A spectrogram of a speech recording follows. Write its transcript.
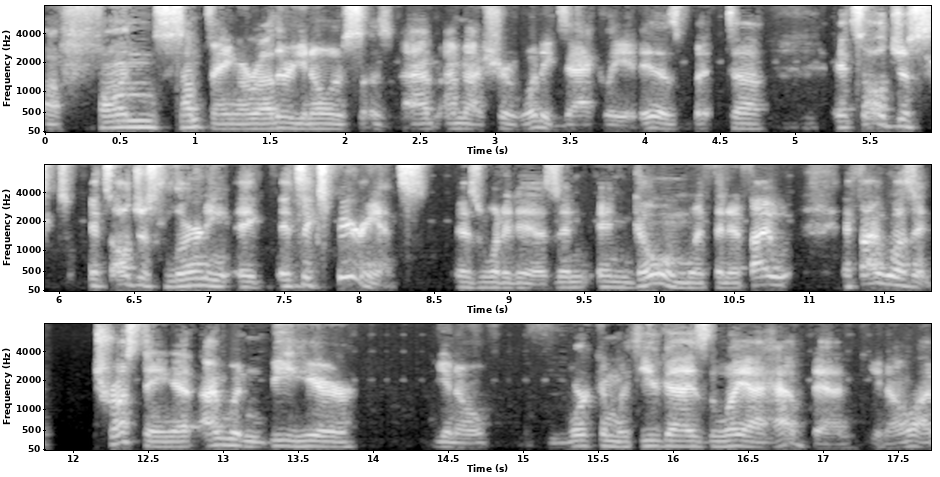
a fun something or other. You know, I'm not sure what exactly it is, but. Uh, it's all just it's all just learning it's experience is what it is and and going with it if i if i wasn't trusting it i wouldn't be here you know working with you guys the way i have been you know i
